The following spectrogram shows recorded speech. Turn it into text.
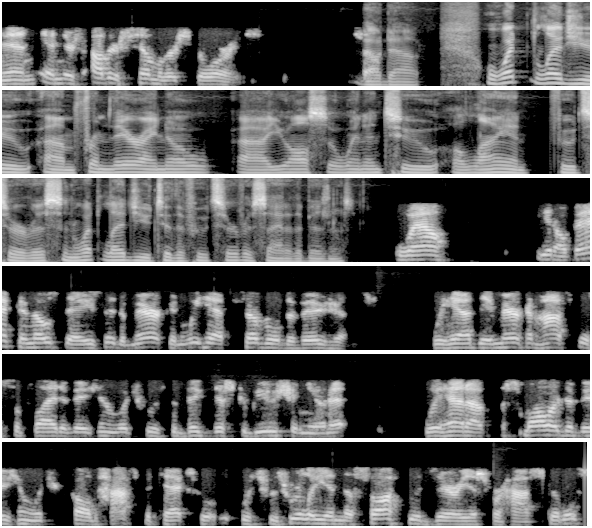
And, and there's other similar stories. So. No doubt. Well, what led you um, from there? I know uh, you also went into Alliant Food Service, and what led you to the food service side of the business? Well, you know, back in those days at American, we had several divisions. We had the American Hospital Supply Division, which was the big distribution unit. We had a, a smaller division which was called Hospitex, which was really in the soft goods areas for hospitals,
